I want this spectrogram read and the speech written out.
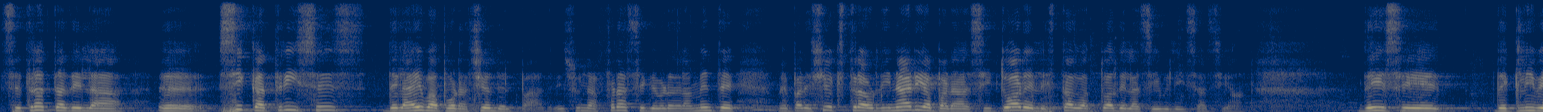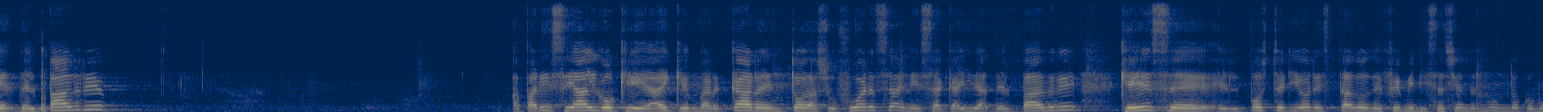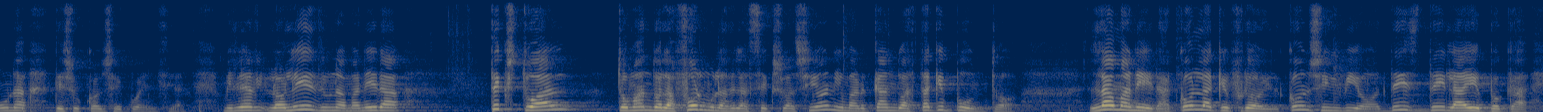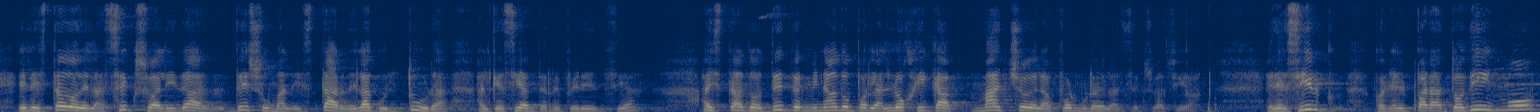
se trata de la eh, cicatrices de la evaporación del Padre. Es una frase que verdaderamente me pareció extraordinaria para situar el estado actual de la civilización. De ese declive del Padre aparece algo que hay que marcar en toda su fuerza, en esa caída del Padre, que es eh, el posterior estado de feminización del mundo como una de sus consecuencias. Miller lo lee de una manera textual, tomando las fórmulas de la sexuación y marcando hasta qué punto la manera con la que Freud concibió desde la época el estado de la sexualidad, de su malestar, de la cultura al que hacía antes referencia, ha estado determinado por la lógica macho de la fórmula de la sexuación. Es decir, con el paratodismo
